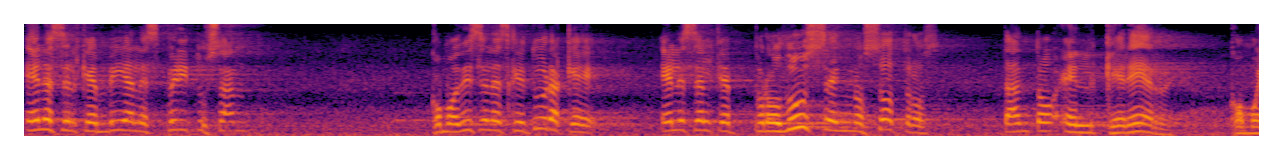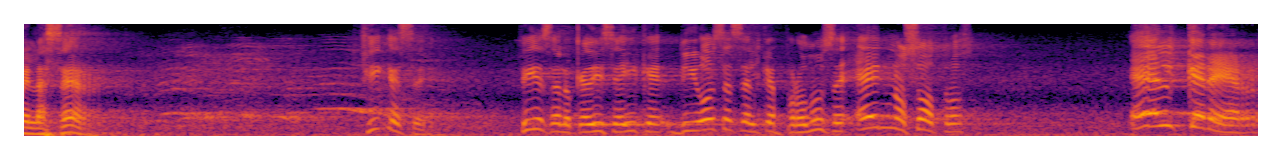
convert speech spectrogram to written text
Él es el que envía el Espíritu Santo. Como dice la Escritura, que Él es el que produce en nosotros tanto el querer como el hacer. Fíjese. Fíjese lo que dice ahí, que Dios es el que produce en nosotros el querer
